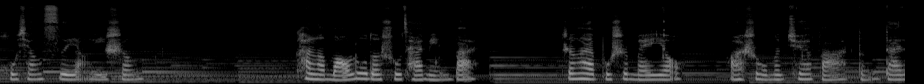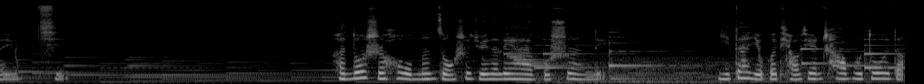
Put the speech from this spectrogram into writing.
互相饲养一生。”看了毛路的书才明白，真爱不是没有，而是我们缺乏等待的勇气。很多时候，我们总是觉得恋爱不顺利，一旦有个条件差不多的。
